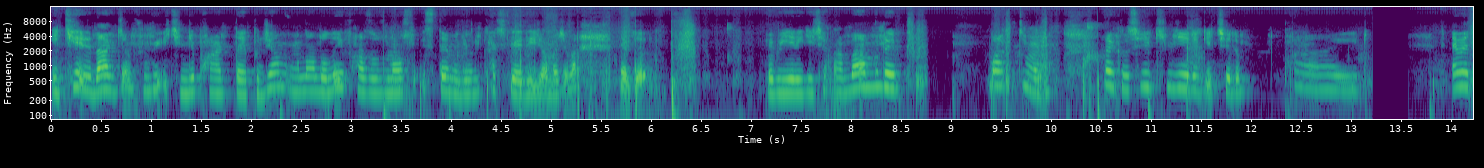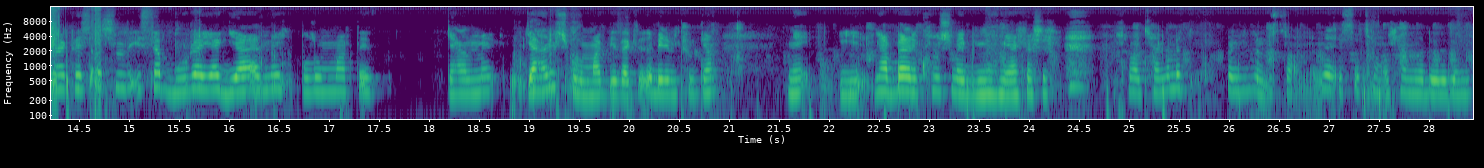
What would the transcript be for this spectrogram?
iki yere daha gideceğim çünkü ikinci partta yapacağım. Ondan dolayı fazla uzun olsun istemiyorum. Kaç yere diyeceğim acaba? Neyse. Ve bir yere geçelim. Ben buraya baktım ama. Arkadaşlar ikinci yere geçelim. Pardon. Evet arkadaşlar şimdi ise buraya gelmek bulunmaktayız. Gelme, gelmiş bulunmaktayız arkadaşlar. Benim Türkçem ne iyi. Ya ben konuşmayı bilmiyorum ya arkadaşlar. tamam kendime öyle sanmıyorum. Neyse tamam kendime de demeyeyim.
